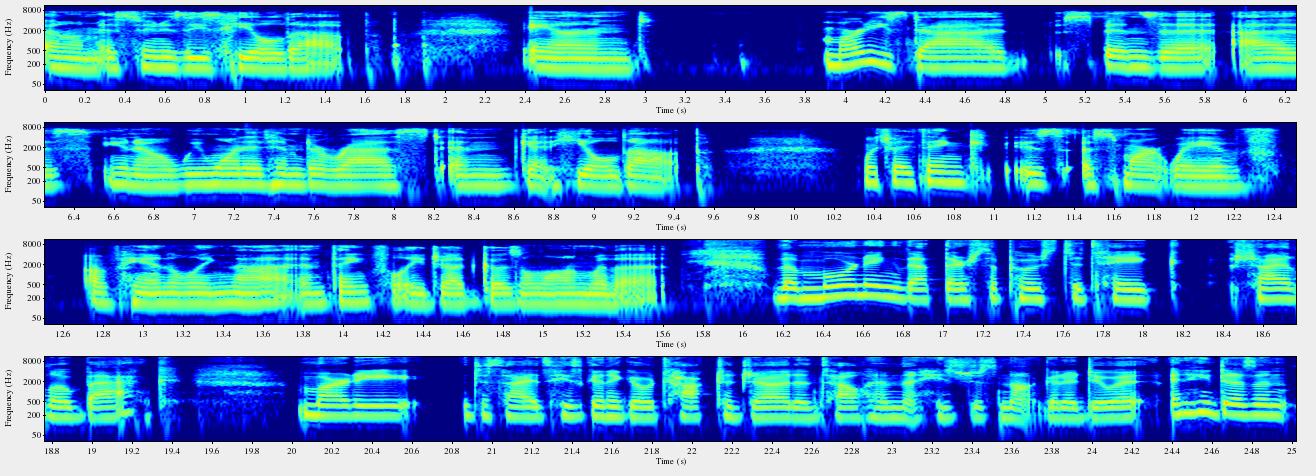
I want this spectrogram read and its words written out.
um, as soon as he's healed up. And Marty's dad spins it as, you know, we wanted him to rest and get healed up, which I think is a smart way of of handling that and thankfully Judd goes along with it. The morning that they're supposed to take Shiloh back, Marty decides he's going to go talk to Judd and tell him that he's just not going to do it. And he doesn't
